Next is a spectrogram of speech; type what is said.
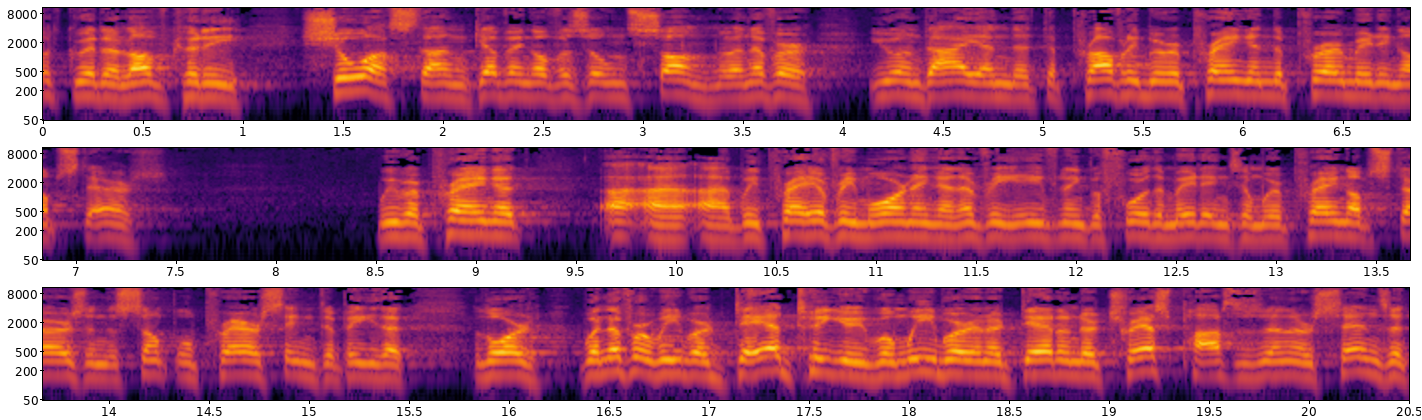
What greater love could he show us than giving of his own son whenever you and I and the, the probably we were praying in the prayer meeting upstairs. We were praying it, uh, uh, uh, we pray every morning and every evening before the meetings and we're praying upstairs and the simple prayer seemed to be that, Lord, whenever we were dead to you, when we were in our dead in our trespasses and our sins and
